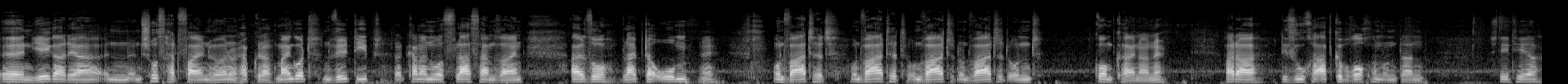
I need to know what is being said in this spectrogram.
äh, ein Jäger, der einen, einen, Schuss hat fallen hören und habe gedacht, mein Gott, ein Wilddieb, das kann ja nur aus Flasheim sein. Also bleibt da oben ne? und wartet und wartet und wartet und wartet und kommt keiner. Ne? Hat er die Suche abgebrochen und dann steht hier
